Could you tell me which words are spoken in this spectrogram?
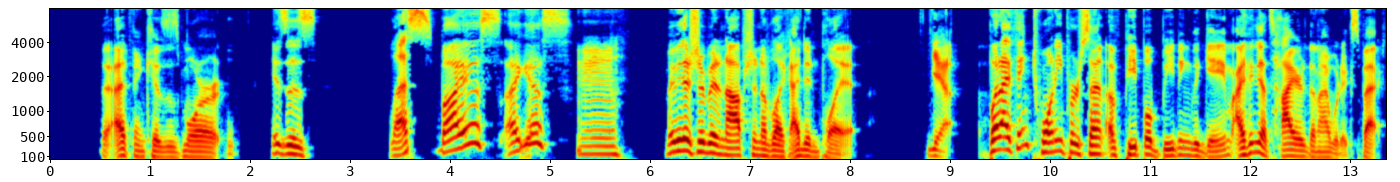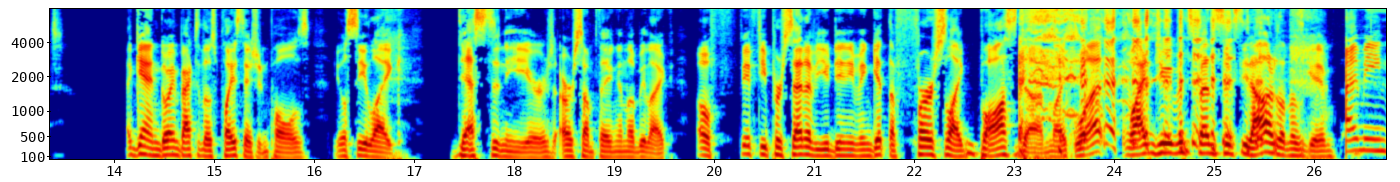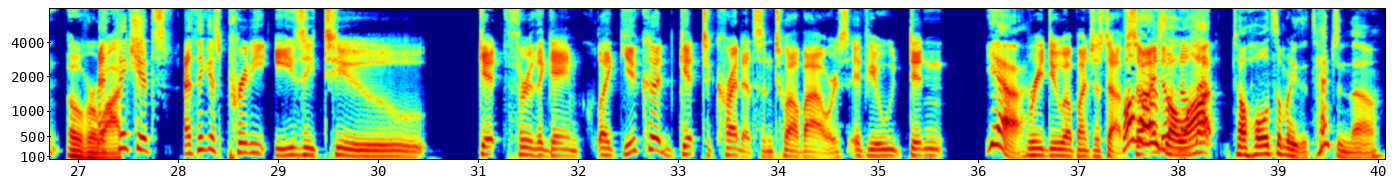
that I think his is more his is less bias. I guess mm, maybe there should have been an option of like I didn't play it, yeah but I think twenty percent of people beating the game. I think that's higher than I would expect. Again, going back to those PlayStation polls, you'll see like Destiny or or something, and they'll be like, "Oh, 50 percent of you didn't even get the first like boss done." Like, what? Why did you even spend sixty dollars on this game? i mean Overwatch. I think it's I think it's pretty easy to get through the game. Like you could get to credits in 12 hours if you didn't Yeah, redo a bunch of stuff. twelve so I hours is a don't know lot to hold somebody's attention, though.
